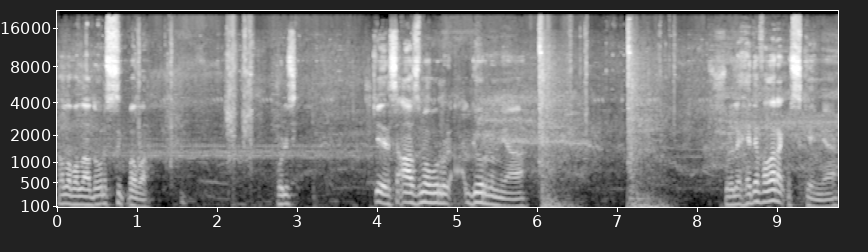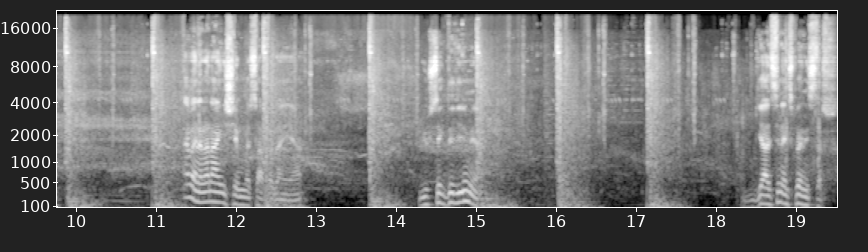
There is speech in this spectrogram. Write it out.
Kalabalığa doğru sık baba. Polis gelirse ağzıma vurur görürüm ya. Şöyle hedef alarak mı sıkayım ya? Hemen hemen aynı şey bu mesafeden ya. Yüksekte değilim ya. Gelsin experience'ler.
